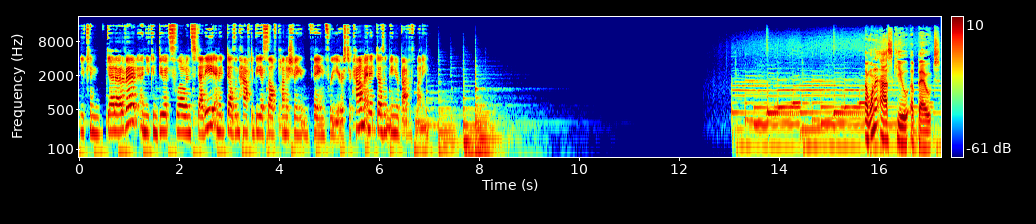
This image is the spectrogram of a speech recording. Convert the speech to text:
You can get out of it and you can do it slow and steady, and it doesn't have to be a self punishing thing for years to come, and it doesn't mean you're bad with money. I want to ask you about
